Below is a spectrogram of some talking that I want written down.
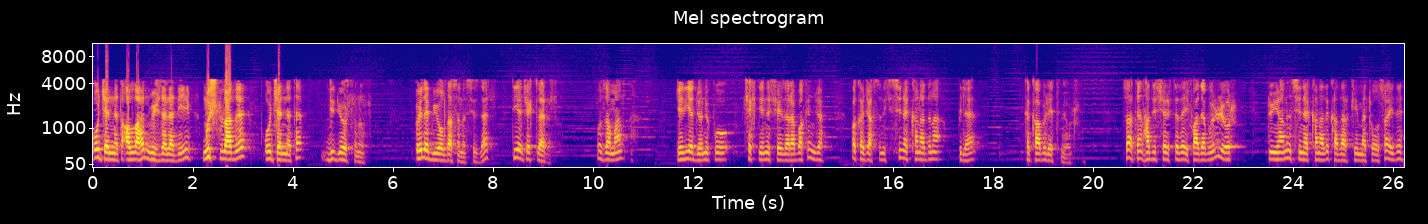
O cennete Allah'ın müjdelediği, muştuladığı o cennete gidiyorsunuz. Öyle bir yoldasınız sizler diyecekler. O zaman geriye dönüp bu çektiğiniz şeylere bakınca bakacaksınız ki sinek kanadına bile tekabül etmiyor. Zaten hadis-i şerifte de ifade buyuruluyor. Dünyanın sinek kanadı kadar kıymeti olsaydı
